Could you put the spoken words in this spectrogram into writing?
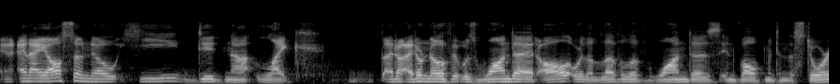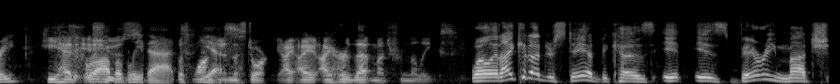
And, and I also know he did not like. I don't. I don't know if it was Wanda at all or the level of Wanda's involvement in the story. He had Probably issues that. with Wanda yes. in the story. I, I I heard that much from the leaks. Well, and I can understand because it is very much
